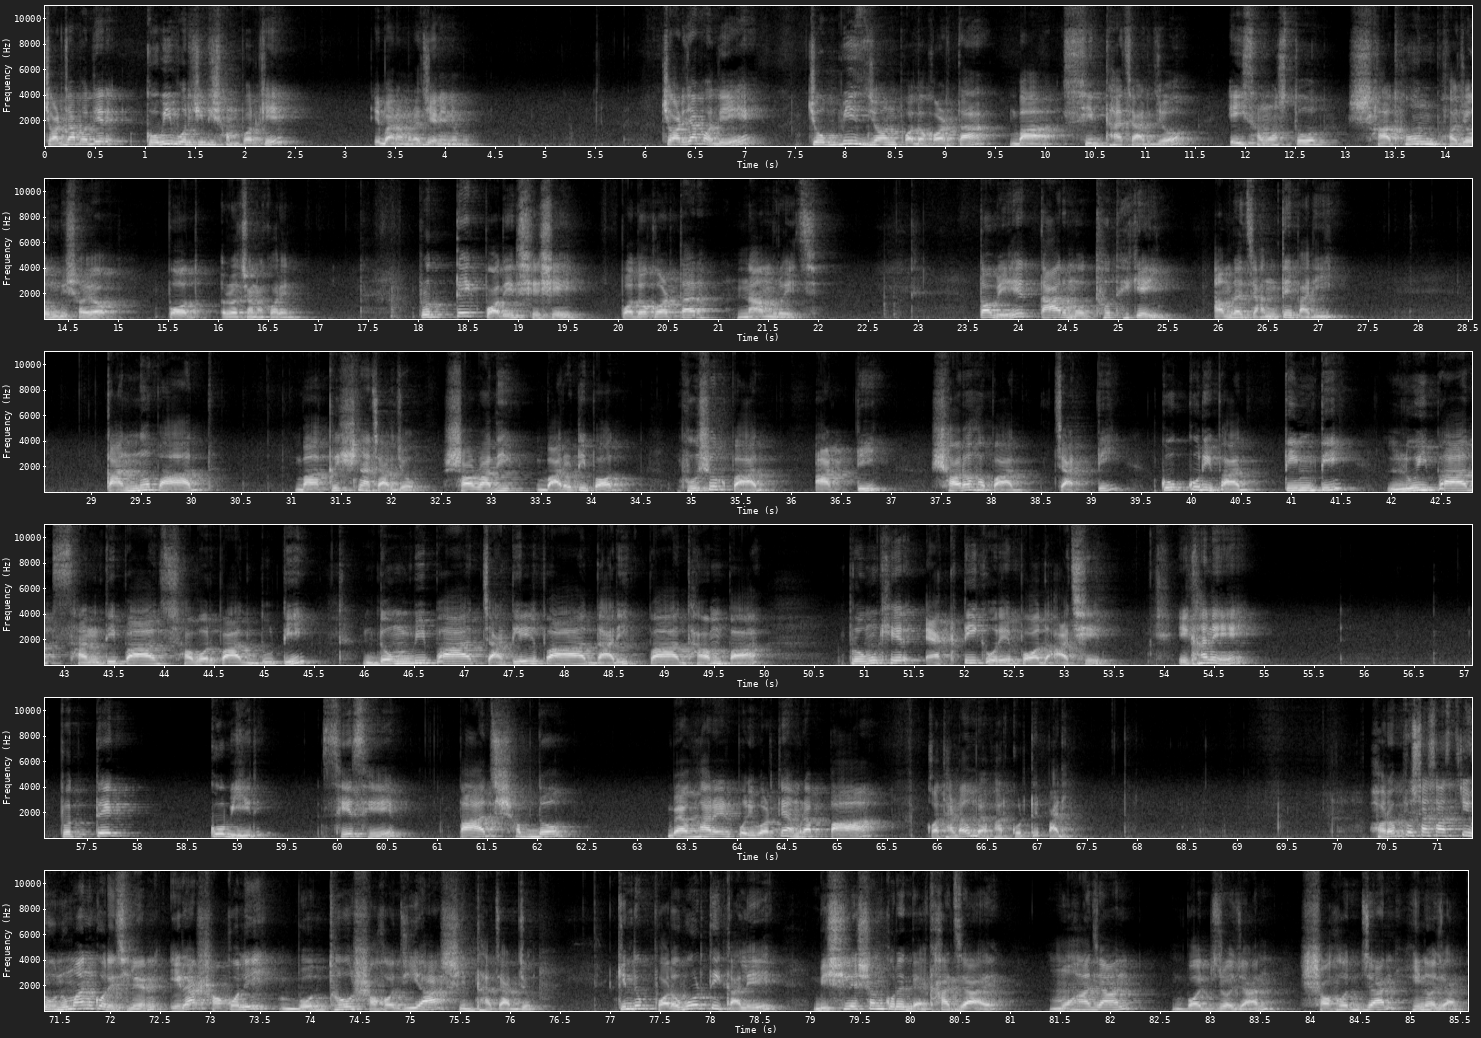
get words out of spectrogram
চর্যাপদের কবি পরিচিতি সম্পর্কে এবার আমরা জেনে নেব। চর্যাপদে চব্বিশ জন পদকর্তা বা সিদ্ধাচার্য এই সমস্ত সাধন ভজন বিষয়ক পদ রচনা করেন। প্রত্যেক পদের শেষে পদকর্তার নাম রয়েছে। তবে তার মধ্য থেকেই আমরা জানতে পারি, কান্নপাদ বা কৃষ্ণাচার্য সর্বাধিক বারোটি পদ ভূসুকপাদ আটটি সরহপাদ চারটি কুক্কুরিপাদ তিনটি, লুইপাদ শান্তিপাদ সবরপাদ দুটি, ডম্বিপা চাটিলপা দারিকপা ধামপা প্রমুখের একটি করে পদ আছে। এখানে প্রত্যেক কবির শেষে পাদ শব্দ ব্যবহারের পরিবর্তে আমরা পা কথাটাও ব্যবহার করতে পারি। হরপ্রসাদ শাস্ত্রী অনুমান করেছিলেন, এরা সকলেই বৌদ্ধ সহজিয়া সিদ্ধাচার্য। কিন্তু পরবর্তীকালে বিশ্লেষণ করে দেখা যায়, মহাযান, বজ্রযান সহজযান হীনযান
